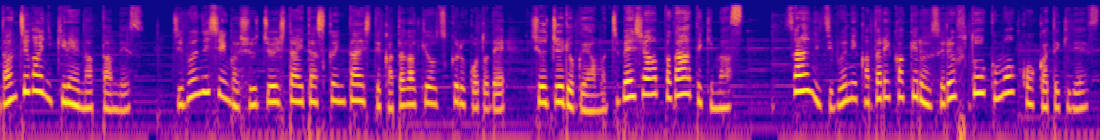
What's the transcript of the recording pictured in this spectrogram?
段違いに綺麗になったんです。自分自身が集中したいタスクに対して肩書きを作ることで集中力やモチベーションアップができます。さらに自分に語りかけるセルフトークも効果的です。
